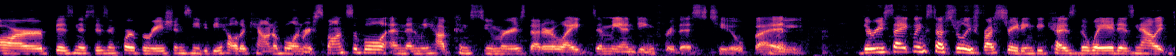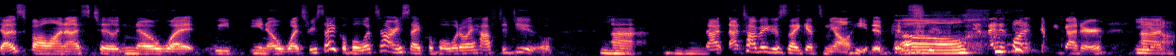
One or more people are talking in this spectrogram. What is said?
our businesses and corporations need to be held accountable and responsible and then we have consumers that are like demanding for this too but right the recycling stuff's really frustrating because the way it is now it does fall on us to know what we you know what's recyclable what's not recyclable what do i have to do mm-hmm. Uh, mm-hmm. that that topic just like gets me all heated because oh. i just want it to be better yeah. Um,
